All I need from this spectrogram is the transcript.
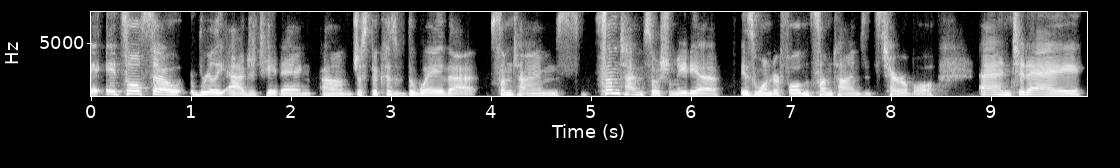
it's also really agitating um, just because of the way that sometimes sometimes social media is wonderful and sometimes it's terrible. And today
